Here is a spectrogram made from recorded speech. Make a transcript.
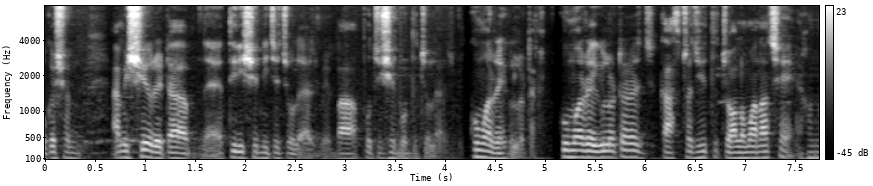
লোকেশন আমি শিওর এটা তিরিশের নিচে চলে আসবে বা পঁচিশের মধ্যে চলে আসবে। কুমার রেগুলেটর। কুমার রেগুলেটরের কাজটা যেহেতু চলমান আছে, এখন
